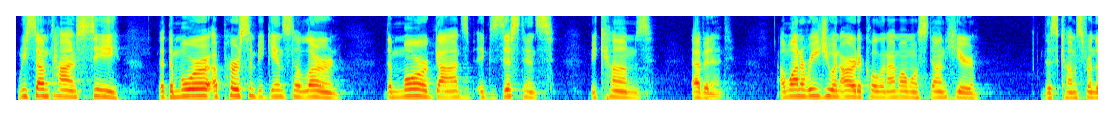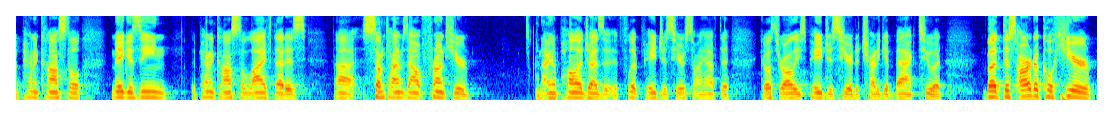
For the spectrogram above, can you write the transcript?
We sometimes see that the more a person begins to learn, the more God's existence becomes evident. I want to read you an article, and I'm almost done here. This comes from the Pentecostal magazine, the Pentecostal Life, that is uh, sometimes out front here. And I apologize, it flipped pages here, so I have to go through all these pages here to try to get back to it. But this article here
